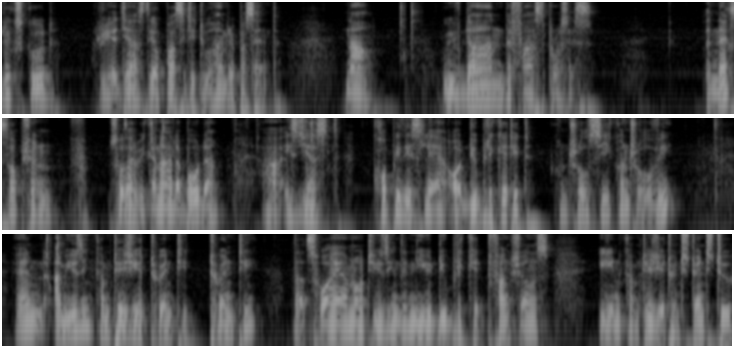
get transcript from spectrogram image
Looks good. Readjust the opacity to 100% now we've done the first process. The next option so that we can add a border uh, is just copy this layer or duplicate it control C control V. And I'm using Camtasia 2020 that's why I'm not using the new duplicate functions in Camtasia 2022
